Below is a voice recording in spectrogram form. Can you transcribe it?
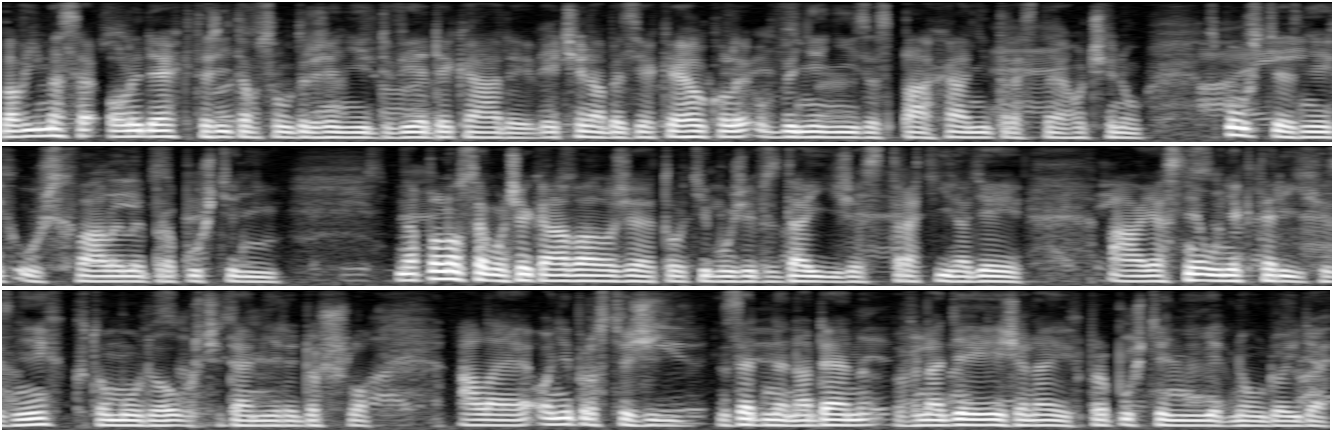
Bavíme se o lidech, kteří tam jsou drženi dvě dekády, většina bez jakéhokoliv obvinění ze spáchání trestného činu. Spoustě z nich už schválili propuštění. Naplno jsem očekával, že to ti muži vzdají, že ztratí naději. A jasně u některých z nich k tomu do určité míry došlo. Ale oni prostě žijí ze dne na den v naději, že na jejich propuštění jednou dojde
